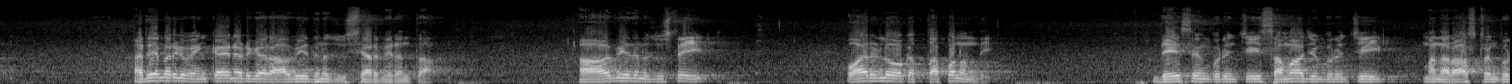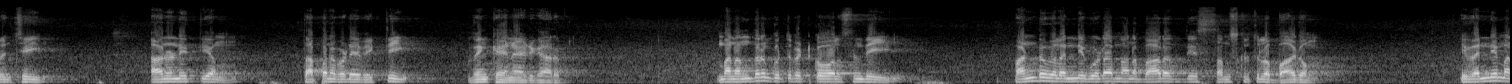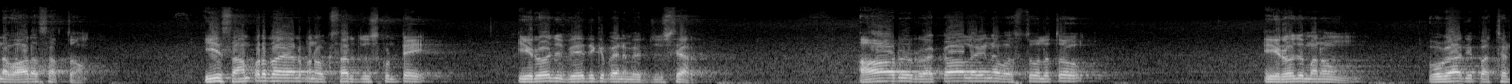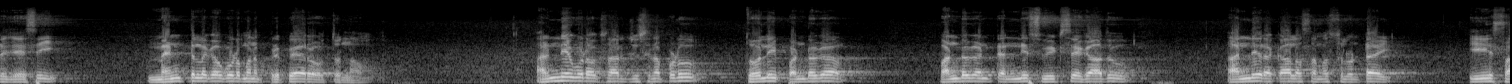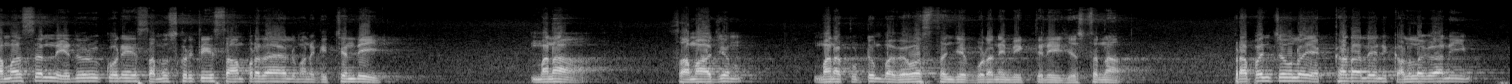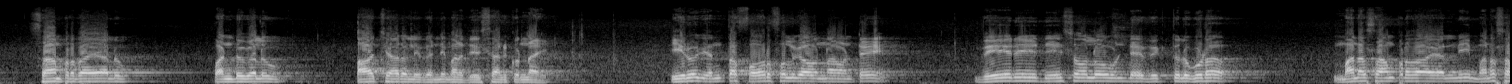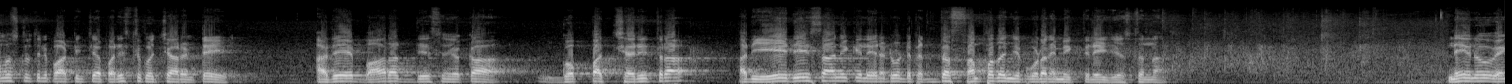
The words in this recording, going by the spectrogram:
అదే మరిగా వెంకయ్యనాయుడు గారు ఆవేదన చూశారు మీరంతా. ఆ ఆవేదన చూస్తే వారిలో ఒక తపన ఉంది. దేశం గురించి సమాజం గురించి మన రాష్ట్రం గురించి అనునిత్యం తపన పడే వ్యక్తి వెంకయ్యనాయుడు గారు. మనందరం గుర్తుపెట్టుకోవాల్సింది పండుగలన్నీ కూడా మన భారతదేశ సంస్కృతిలో భాగం. ఇవన్నీ మన వారసత్వం. ఈ సాంప్రదాయాలు మనం ఒకసారి చూసుకుంటే ఈరోజు వేదిక పైన మీరు చూశారు. ఆరు రకాలైన వస్తువులతో ఈరోజు మనం ఉగాది పచ్చడి చేసి మెంటల్గా కూడా మనం ప్రిపేర్ అవుతున్నాం. అన్నీ కూడా ఒకసారి చూసినప్పుడు తొలి పండుగ పండుగ అంటే అన్ని స్వీట్సే కాదు అన్ని రకాల సమస్యలు ఉంటాయి ఈ సమస్యల్ని ఎదుర్కొనే సంస్కృతి సాంప్రదాయాలు మనకిచ్చింది మన సమాజం మన కుటుంబ వ్యవస్థ అని చెప్పి కూడా నేను మీకు తెలియజేస్తున్నా. ప్రపంచంలో ఎక్కడా లేని కళలు కానీ సాంప్రదాయాలు పండుగలు ఆచారాలు ఇవన్నీ మన దేశానికి ఉన్నాయి. ఈరోజు ఎంత పవర్ఫుల్గా ఉన్నామంటే వేరే దేశంలో ఉండే వ్యక్తులు కూడా మన సాంప్రదాయాల్ని మన సంస్కృతిని పాటించే పరిస్థితికి వచ్చారంటే అదే భారతదేశం యొక్క గొప్ప చరిత్ర అది ఏ దేశానికి లేనటువంటి పెద్ద సంపద అని చెప్పి కూడా నేను మీకు తెలియజేస్తున్నా. నేను వెంక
